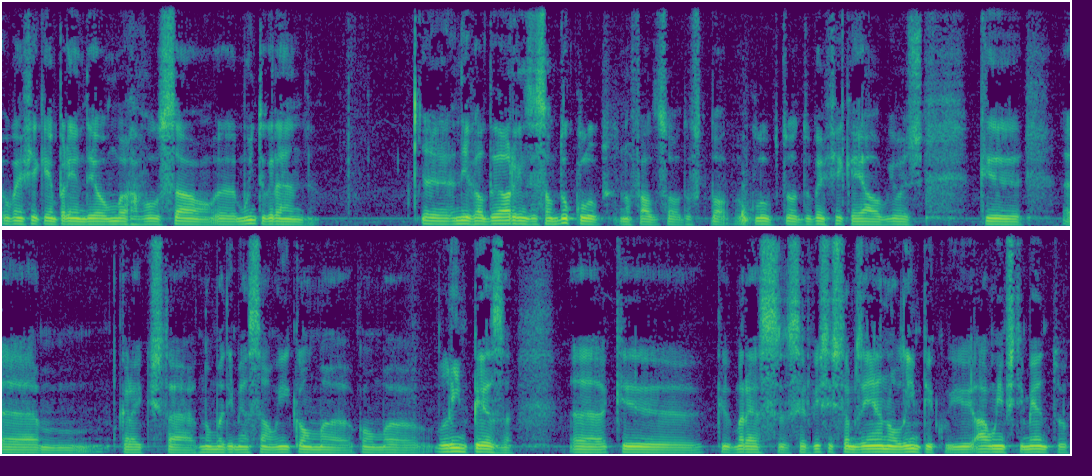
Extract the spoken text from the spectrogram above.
O Benfica empreendeu uma revolução muito grande eh, a nível da organização do clube, não falo só do futebol, o clube todo do Benfica é algo hoje que creio que está numa dimensão e com uma, com uma limpeza uh, que, que merece ser vista. Estamos em ano olímpico e há um investimento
